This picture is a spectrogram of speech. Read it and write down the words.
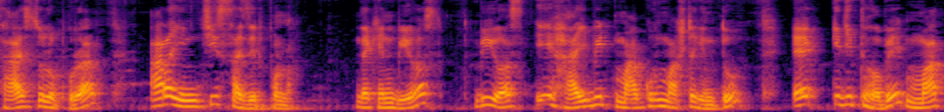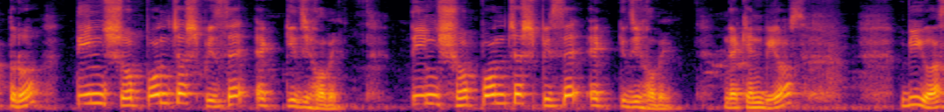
সাইজ হলো পুরা আড়াই ইঞ্চি সাইজের পোনা। দেখেন বিয়স বিয়স এই হাইব্রিড মাগুর মাছটা কিন্তু এক কেজিতে হবে মাত্র তিনশো পঞ্চাশ পিসে এক কেজি হবে। তিনশো পঞ্চাশ পিসে এক কেজি হবে। দেখেন বিয়স বিয়স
